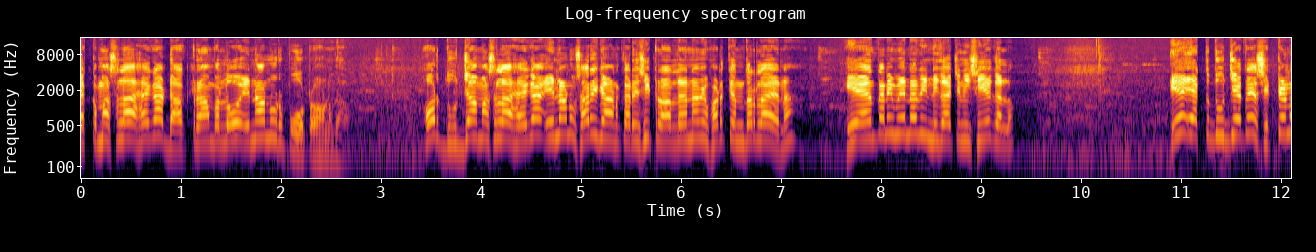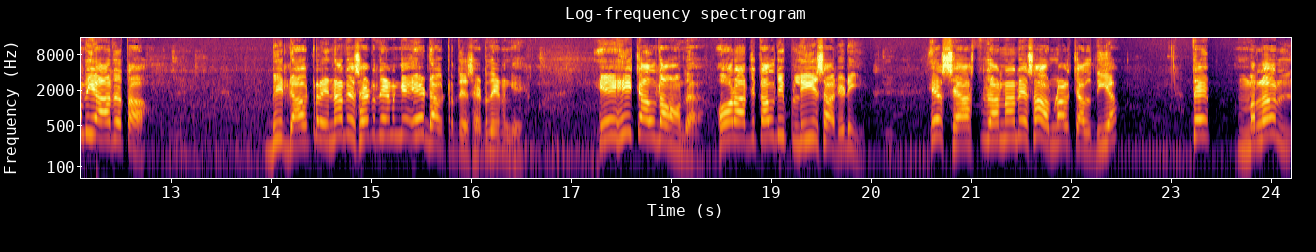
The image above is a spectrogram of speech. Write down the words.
ਇੱਕ ਮਸਲਾ ਹੈਗਾ ਡਾਕਟਰਾਂ ਵੱਲੋਂ ਇਹਨਾਂ ਨੂੰ ਰਿਪੋਰਟ ਆਉਣ ਦਾ। ਔਰ ਦੂਜਾ ਮਸਲਾ ਹੈਗਾ, ਇਹਨਾਂ ਨੂੰ ਸਾਰੀ ਜਾਣਕਾਰੀ ਸੀ, ਟਰਾਲਾ ਇਹਨਾਂ ਨੇ ਫੜ ਕੇ ਅੰਦਰ ਲਾਇਆ ਨਾ। ਇਹ ਐਂ ਤਾਂ ਨਹੀਂ ਵੀ ਇਹਨਾਂ ਦੀ ਨਿਗਾਹ 'ਚ ਨਹੀਂ ਸੀ ਇਹ ਗੱਲ। ਇਹ ਇੱਕ ਦੂਜੇ ਤੇ ਸਿੱਟਣ ਦੀ ਆਦਤ ਆ। ਵੀ ਡਾਕਟਰ ਇਹਨਾਂ ਦੇ ਸਿੱਟ ਦੇਣਗੇ, ਇਹ ਡਾਕਟਰ ਤੇ ਸਿੱਟ ਦੇਣਗੇ। ਇਹੀ ਚੱਲਦਾ ਆਉਂਦਾ ਔਰ ਅੱਜ ਕੱਲ ਦੀ ਪੁਲਿਸ ਆ ਜਿਹੜੀ, ਇਹ ਸਿਆਸਤਦਾਨਾਂ ਦੇ ਹਿਸਾਬ ਨਾਲ ਚੱਲਦੀ ਆ ਤੇ ਮਤਲਬ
